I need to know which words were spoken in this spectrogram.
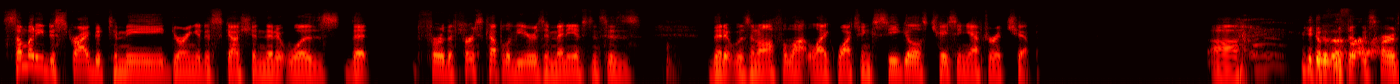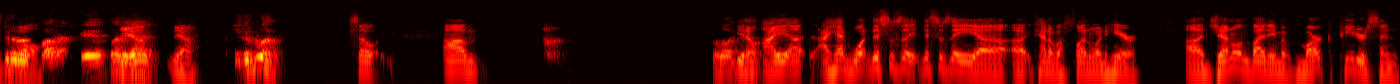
somebody described it to me during a discussion that it was that for the first couple of years, in many instances, that it was an awful lot like watching seagulls chasing after a chip. Uh, you know, as far as the ball. Yeah, yeah, good one. So, um, you know, I uh, I had one. This is a this is a, uh, a kind of a fun one here. A gentleman by the name of Mark Peterson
